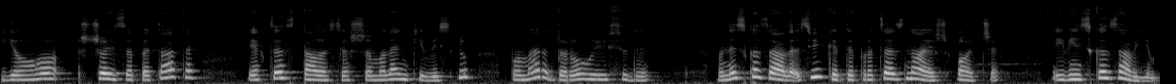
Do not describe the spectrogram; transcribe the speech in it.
його щось запитати, як це сталося, що маленький віслюк помер дорогою сюди. Вони сказали, звідки ти про це знаєш, отче? І він сказав їм,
